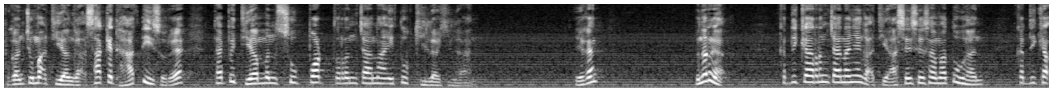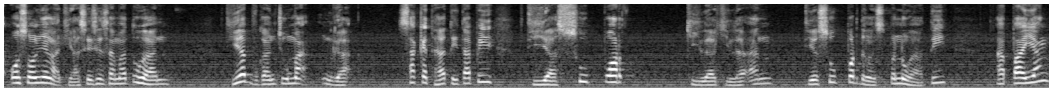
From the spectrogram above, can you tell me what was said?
Bukan cuma dia nggak sakit hati, saudara, tapi dia mensupport rencana itu gila-gilaan. Ya kan? Benar nggak? ketika rencananya nggak di ACC sama Tuhan, ketika usulnya nggak di ACC sama Tuhan, dia bukan cuma nggak sakit hati, tapi dia support gila-gilaan, dia support dengan sepenuh hati apa yang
